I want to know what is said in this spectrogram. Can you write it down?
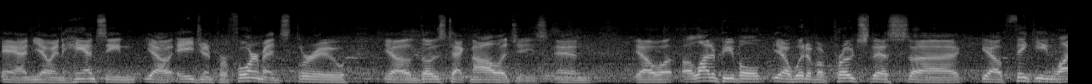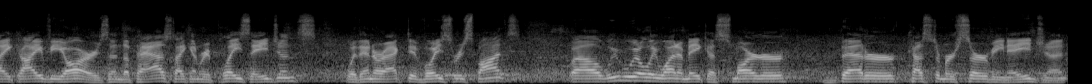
and you know, enhancing you know, agent performance through you know, those technologies. And you know, a lot of people you know, would have approached this uh, you know, thinking like IVRs. In the past, I can replace agents with interactive voice response. Well, we really want to make a smarter, better customer serving agent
